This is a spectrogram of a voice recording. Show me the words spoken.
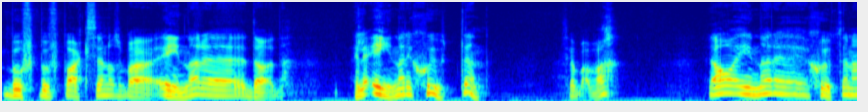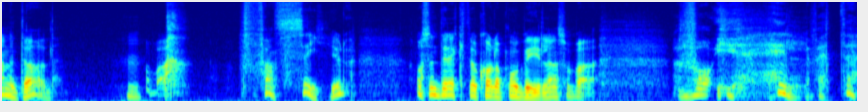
buff buff på axeln och så bara Einar är död. Eller Einar är skjuten. Så jag bara va? Ja Einar är skjuten, han är död. Mm. Jag bara, vad fan säger du? Och sen direkt att kolla på mobilen så bara Vad i helvete?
